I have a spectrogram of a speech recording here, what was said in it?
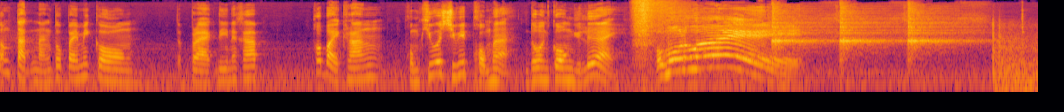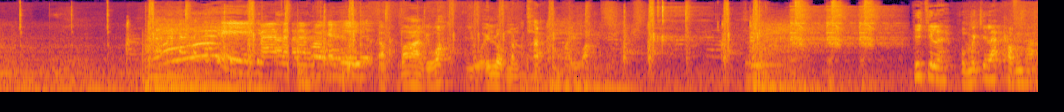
ต้องตัดหนังโตไปไม่โกง แต่แปลกดีนะครับ เพราะบ่อยครั้ง ผมคิดว่าชีวิตผมอะโดนโกงอยู่เรื่อย ผมโมงแล้วเว้ย ไปไปไปพอกันทีกลับบ้านดีวะ อยู่ให้ลมมันพัดทำไมวะ พี่กินเลย ผมไม่กินแล้วขอบคุณครับ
